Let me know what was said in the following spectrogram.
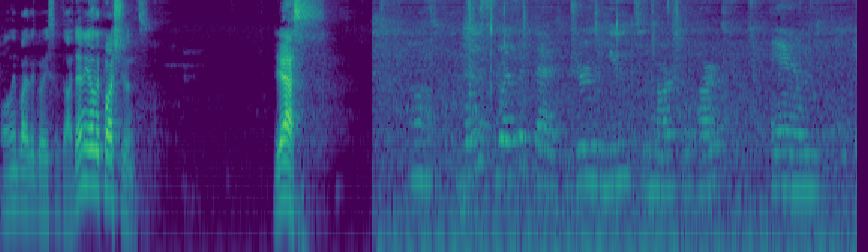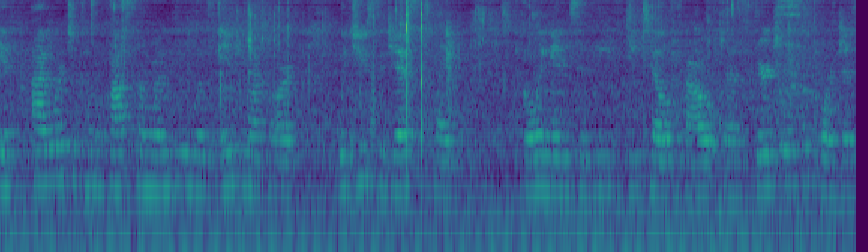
Only by the grace of God. Any other questions? Yes. Um, what was it that drew you to martial arts? And if I were to come across someone who was into martial arts, would you suggest like going into these details about uh, spiritualism or just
